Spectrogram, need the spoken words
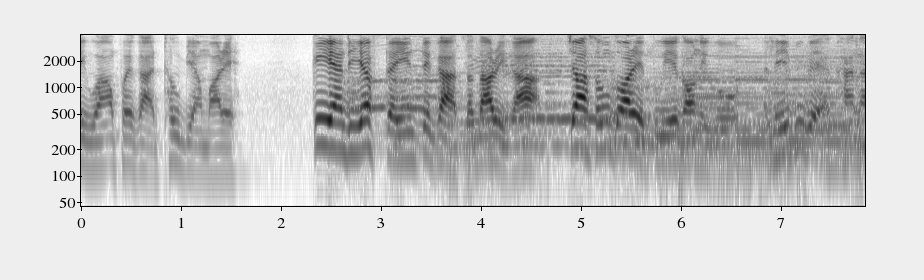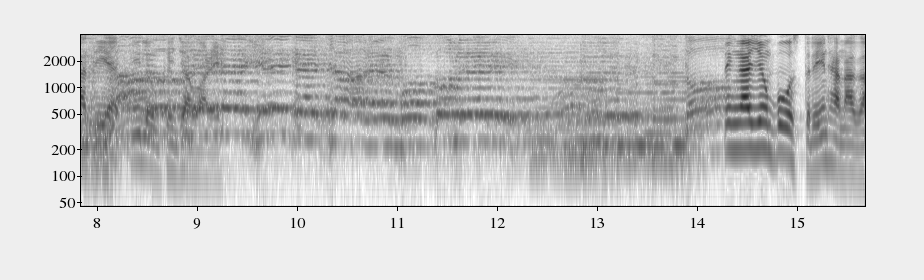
21အဖွဲ့ကထုတ်ပြန်ပါတယ် KNDF တရင်တစ်ကတပ်သားတွေကကြာဆုံးသွားတဲ့သူရဲကောင်းတွေကိုအလေးပြုတဲ့အခမ်းအနားတရက်ပြုလုပ်ခဲ့ကြပါတယ် သင်္ကန်းယွန်းပို့စ်သတင်းဌာနက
